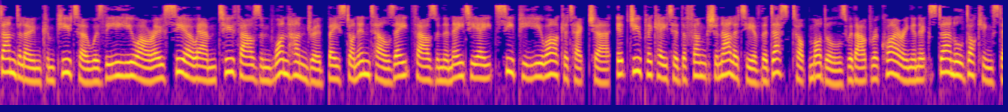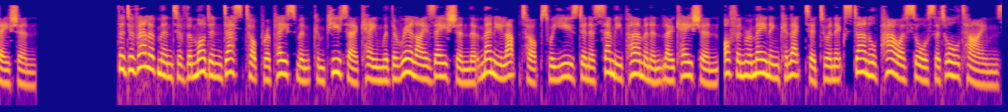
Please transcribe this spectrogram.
standalone computer was the EUROCOM 2100 based on Intel's 8088 CPU architecture. It duplicated the functionality of the desktop models without requiring an external docking station. The development of the modern desktop replacement computer came with the realization that many laptops were used in a semi-permanent location, often remaining connected to an external power source at all times.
